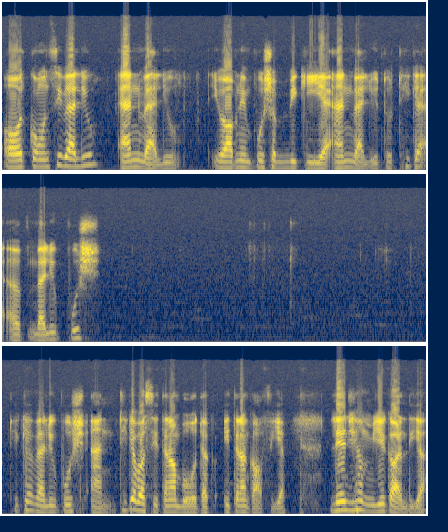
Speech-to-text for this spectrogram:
और कौन सी वैल्यू एन वैल्यू जो आपने पुशअप भी की है एन वैल्यू तो ठीक है वैल्यू पुश ठीक है वैल्यू पुश एन ठीक है, बस इतना बहुत है, इतना काफ़ी है। ले जी, हम ये कर दिया।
